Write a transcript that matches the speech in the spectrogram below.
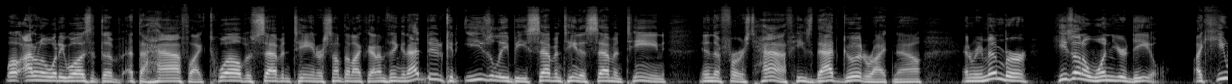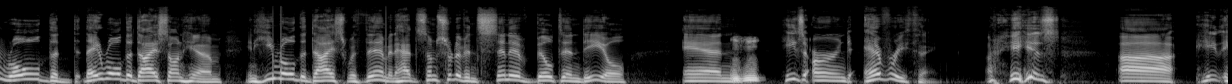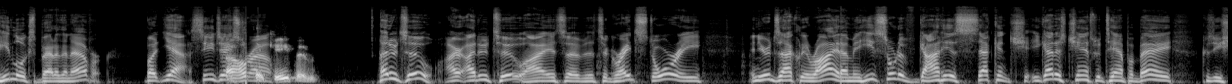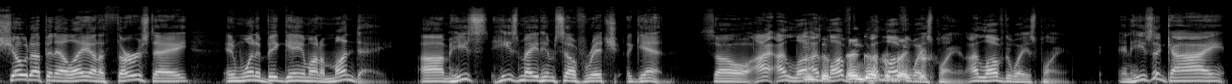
Well, I don't know what he was at the at the half, like twelve of seventeen or something like that. I'm thinking that dude could easily be seventeen to seventeen in the first half. He's that good right now. And remember, he's on a one year deal. Like he rolled the they rolled the dice on him and he rolled the dice with them and had some sort of incentive built-in deal and Mm-hmm. he's earned everything. I mean, he is uh he he looks better than ever. But yeah, CJ I hope they keep him. I do too. I, I do too. I it's a it's a great story, and you're exactly right. I mean, he sort of got his second. Ch- he got his chance with Tampa Bay because he showed up in L.A. on a Thursday and won a big game on a Monday. Um, he's he's made himself rich again. So I I, lo- I And good- love I love the way he's playing. I love the way he's playing, and he's a guy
